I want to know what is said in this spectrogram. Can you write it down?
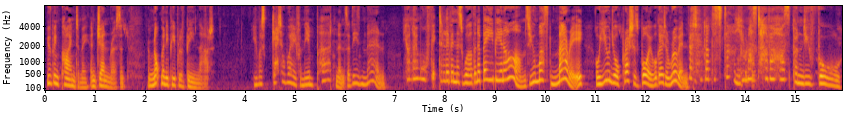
You've been kind to me and generous, and, and not many people have been that. You must get away from the impertinence of these men. You're no more fit to live in this world than a baby in arms. You must marry, or you and your precious boy will go to ruin. I don't understand. You must have a husband, you fool.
